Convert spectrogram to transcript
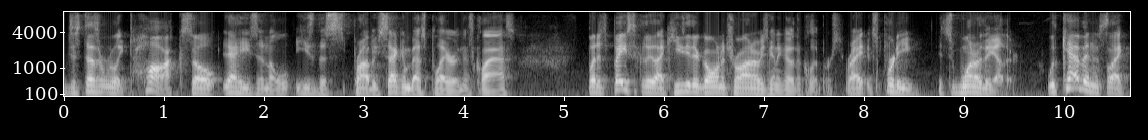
just doesn't really talk, so yeah, he's in a, he's this probably second best player in this class. But it's basically like he's either going to Toronto or he's going to go to the Clippers, right? It's pretty, it's one or the other. With Kevin, it's like,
